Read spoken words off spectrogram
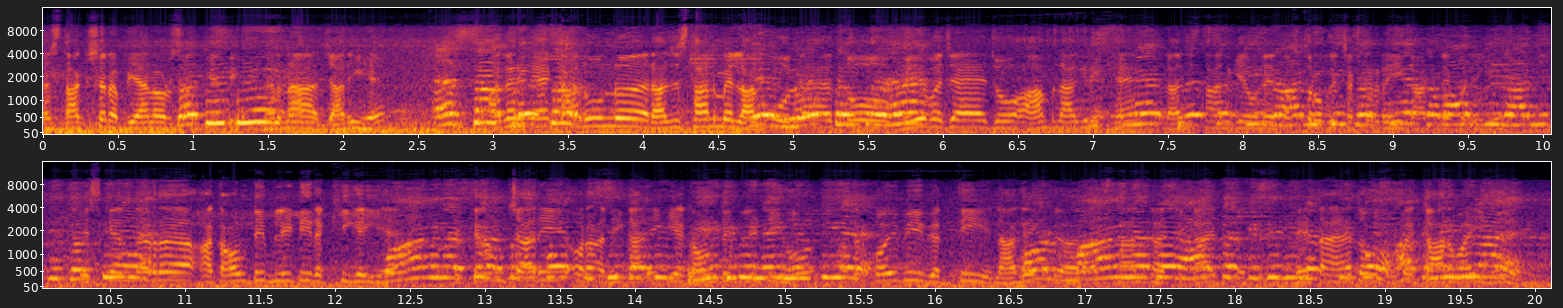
हस्ताक्षर अभियान और धरना जारी है। अगर यह कानून राजस्थान में लागू होता है तो बेवजह जो आम नागरिक है राजस्थान के उन्हें दफ्तरों के चक्कर नहीं काटने पड़ेंगे। इसके अंदर अकाउंटेबिलिटी रखी गई है। कर्मचारी और अधिकारी की अकाउंटेबिलिटी हो कोई भी व्यक्ति नागरिक राजस्थान का शिकायत देता है तो उस पर कार्रवाई हो।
